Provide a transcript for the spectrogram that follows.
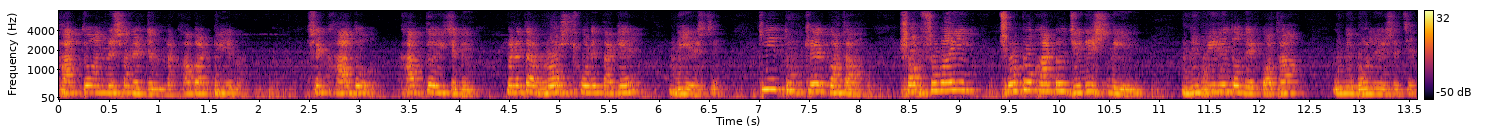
খাদ্য অন্বেষণের জন্য খাবার পেয়ে না। সে খাদ্য খাদ্য হিসেবে মানে তার রোস্ট করে তাকে নিয়ে এসছে। কি দুঃখের কথা। সবসময় ছোটখাটো জিনিস নিয়ে নিপীড়িতদের কথা উনি বলে এসেছেন।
